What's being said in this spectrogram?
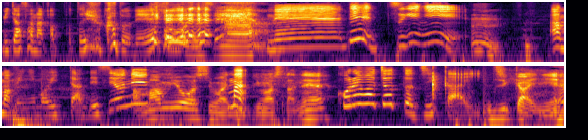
満たさなかったということで。そうですな ねえ。で次にうん。奄美にも行ったんですよね。奄美大島に行きましたね。これはちょっと次回。次回に。うん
